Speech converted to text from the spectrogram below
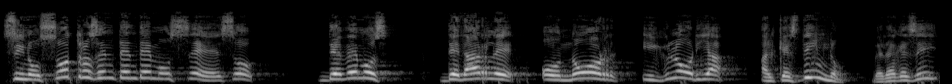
si nosotros entendemos eso, debemos de darle honor y gloria al que es digno, ¿verdad que sí?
